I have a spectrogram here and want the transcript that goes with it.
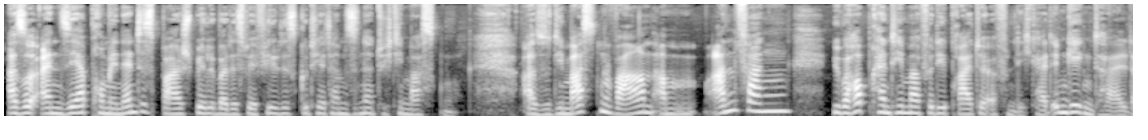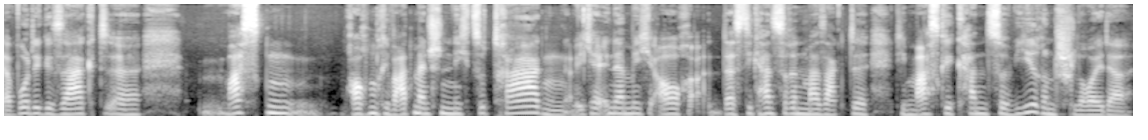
Also ein sehr prominentes Beispiel, über das wir viel diskutiert haben, sind natürlich die Masken. Also die Masken waren am Anfang überhaupt kein Thema für die breite Öffentlichkeit. Im Gegenteil, da wurde gesagt, äh, Masken brauchen Privatmenschen nicht zu tragen. Ich erinnere mich auch, dass die Kanzlerin mal sagte, die Maske kann zur Virenschleuder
